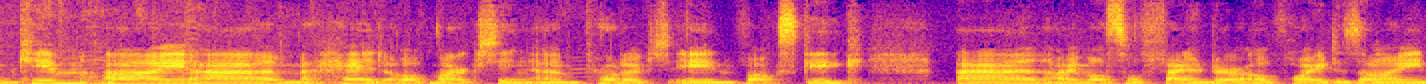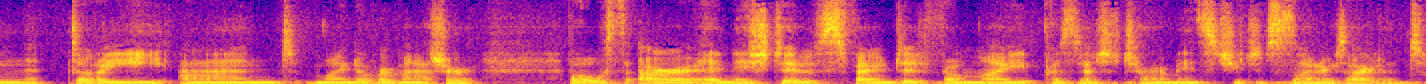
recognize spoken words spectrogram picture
I'm Kim. I am head of marketing and product in VoxGig, and I'm also founder of whydesign.ie and Mind Over Matter. Both are initiatives founded from my presidential term Institute of Designers Ireland.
